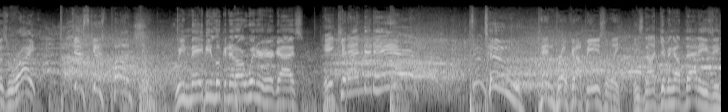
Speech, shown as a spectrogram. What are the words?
Uh-oh. Uh-oh right. Discus punch. We may be looking at our winner here, guys. He can end it here. Two. Pin broken up easily. He's not giving up that easy.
